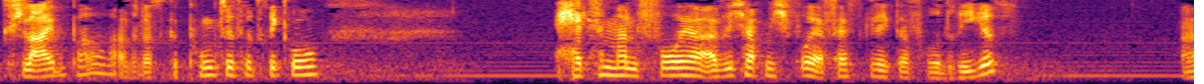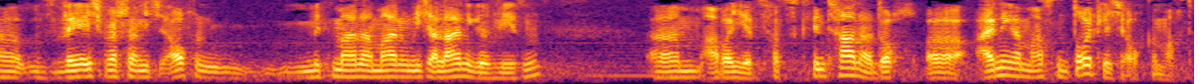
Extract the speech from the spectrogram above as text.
Climber, also das gepunktete Trikot. Hätte man vorher, also ich habe mich vorher festgelegt auf Rodriguez, äh, wäre ich wahrscheinlich auch mit meiner Meinung nicht alleine gewesen. Ähm, aber jetzt hat's Quintana doch äh, einigermaßen deutlich auch gemacht.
